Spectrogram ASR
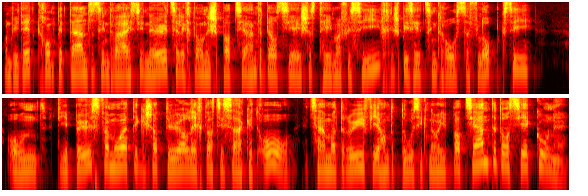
Und wie dort Kompetenzen sind, weiss ich nicht. Das elektronische Patientendossier ist ein Thema für sich. Ist bis jetzt ein grosser Flop gewesen. Und die böse Vermutung ist natürlich, dass sie sagen, oh, jetzt haben wir 300.000, 400.000 neue Patientendossier gewonnen.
